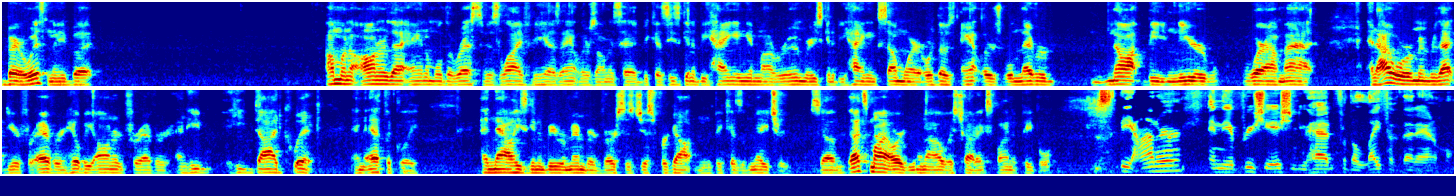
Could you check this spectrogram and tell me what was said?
bear with me, but I'm going to honor that animal the rest of his life if he has antlers on his head because he's going to be hanging in my room or he's going to be hanging somewhere, or those antlers will never not be near where I'm at. And I will remember that deer forever and he'll be honored forever. And he, he died quick and ethically. And now he's going to be remembered versus just forgotten because of nature. So that's my argument. I always try to explain to people. It's the honor and the appreciation you had for the life of that animal,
